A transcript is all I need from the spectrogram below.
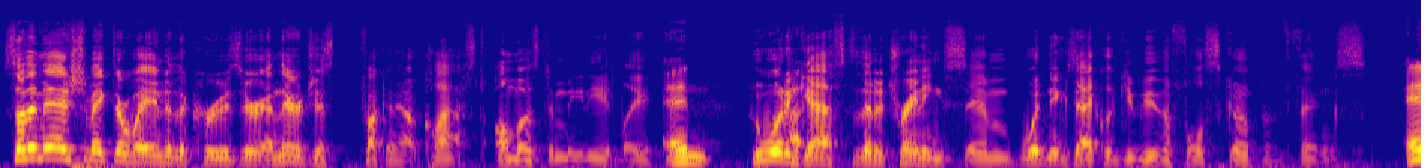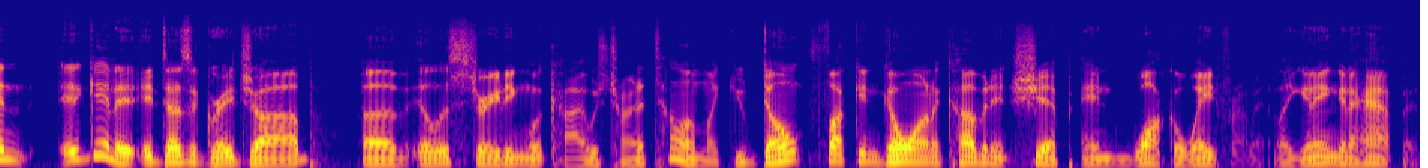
so they managed to make their way into the cruiser, and they're just fucking outclassed almost immediately. and Who would have I- guessed that a training sim wouldn't exactly give you the full scope of things? and again it, it does a great job of illustrating what kai was trying to tell him like you don't fucking go on a covenant ship and walk away from it like it ain't gonna happen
